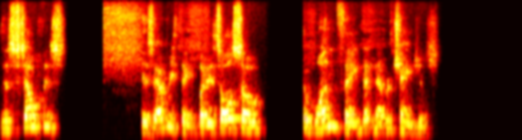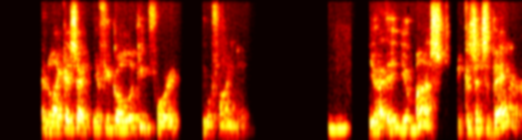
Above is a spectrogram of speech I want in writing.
the, self is is everything, but it's also the one thing that never changes. And like I said, if you go looking for it, you'll find it. Mm-hmm. You, you must, because it's there.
